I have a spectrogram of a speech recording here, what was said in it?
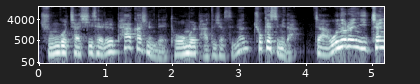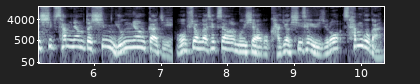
중고차 시세를 파악하시는데 도움을 받으셨으면 좋겠습니다. 자, 오늘은 2013년부터 16년까지 옵션과 색상을 무시하고 가격 시세 위주로 3구간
